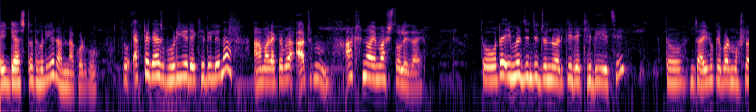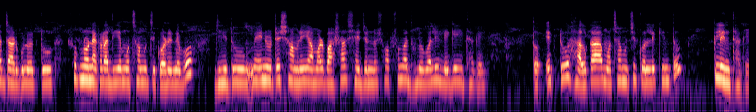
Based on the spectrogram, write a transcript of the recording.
এই গ্যাসটা ধরিয়ে রান্না করব। তো একটা গ্যাস ভরিয়ে রেখে দিলে না, আমার একেবারে আট আট, নয় মাস চলে যায়। তো ওটা ইমার্জেন্সির জন্য আর কি রেখে দিয়েছি। তো যাই হোক, এবার মশলার জারগুলো একটু শুকনো ন্যাকড়া দিয়ে মোছামুছি করে নেব। যেহেতু মেইন রোডের সামনেই আমার বাসা, সেই জন্য সবসময় ধুলোবালি লেগেই থাকে। তো একটু হালকা মোছামুছি করলে কিন্তু ক্লিন থাকে।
